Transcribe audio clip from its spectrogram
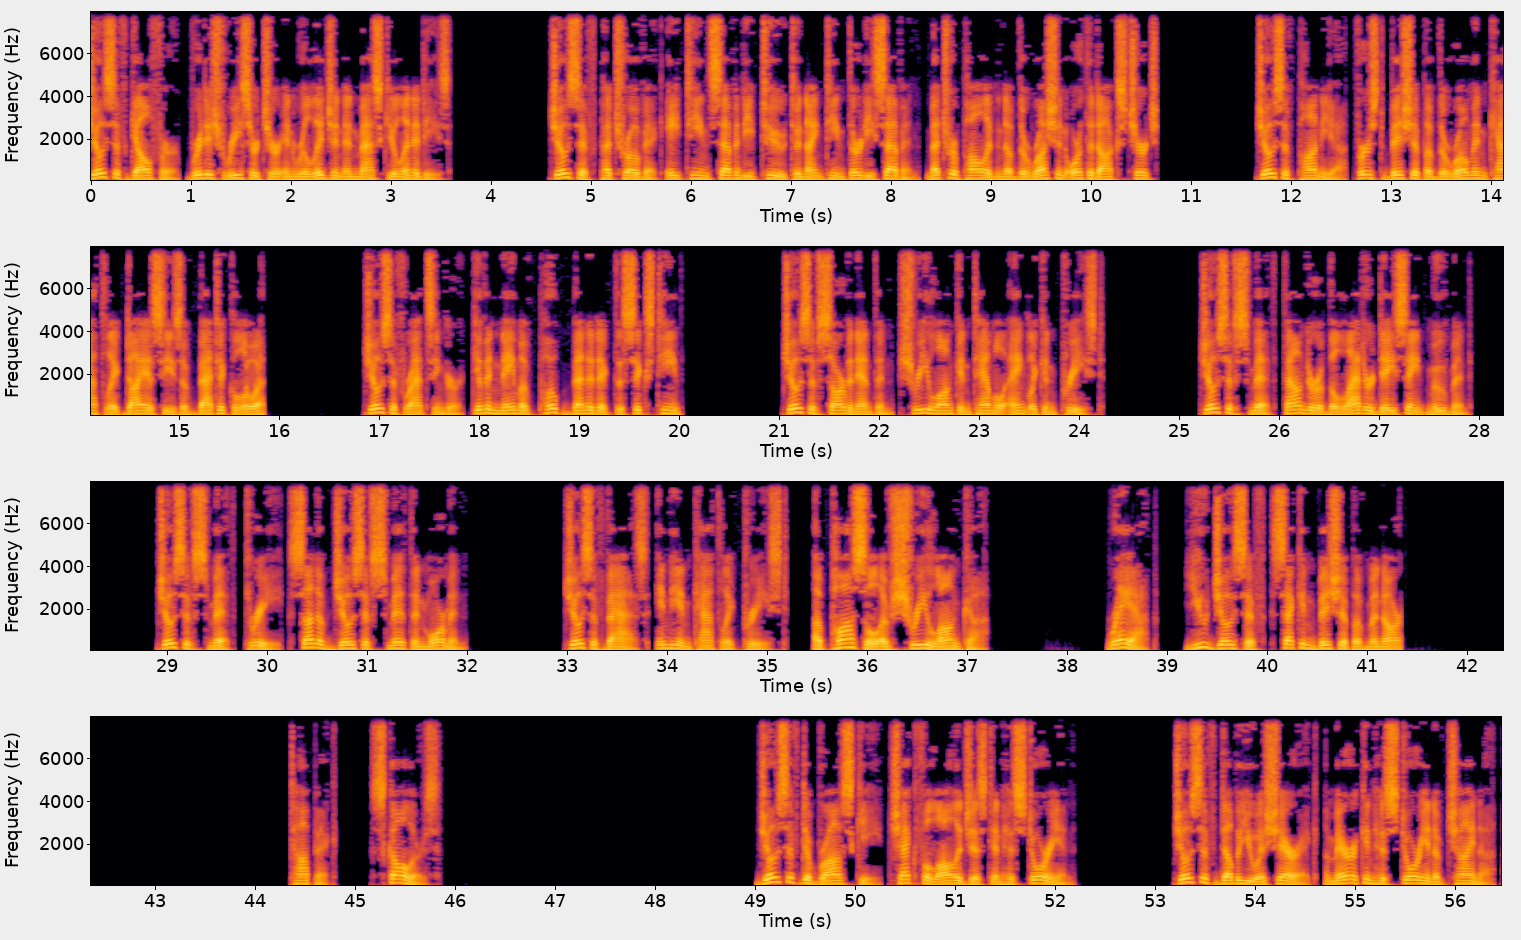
Joseph Gelfer, British researcher in religion and masculinities. Joseph Petrovic (1872–1937), Metropolitan of the Russian Orthodox Church. Joseph Pania, first bishop of the Roman Catholic Diocese of Batticaloa. Joseph Ratzinger, given name of Pope Benedict XVI. Joseph Sarvananthan, Sri Lankan Tamil Anglican priest. Joseph Smith, founder of the Latter-day Saint movement. Joseph Smith, III, son of Joseph Smith and Mormon. Joseph Vaz, Indian Catholic priest, Apostle of Sri Lanka. Rayap. U. Joseph, second Bishop of. Topic: Scholars. Joseph Dabrowski, Czech philologist and historian. Joseph W. Esherick, American historian of China.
